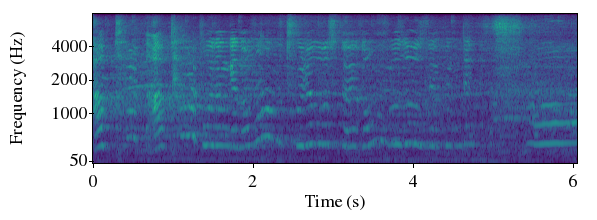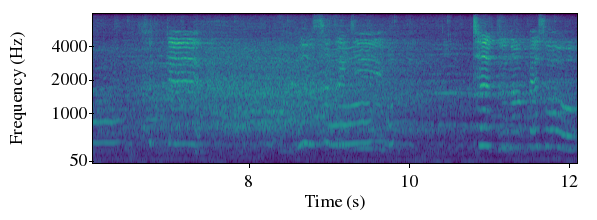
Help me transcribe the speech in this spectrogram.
앞을 앞을 보는 게 너무 너무 두려웠 제 눈앞에서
